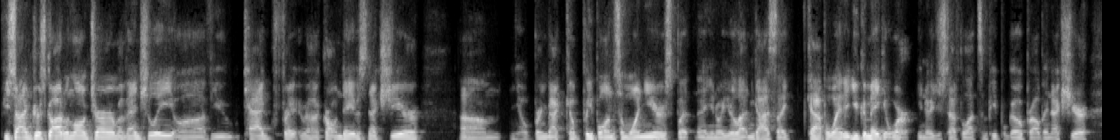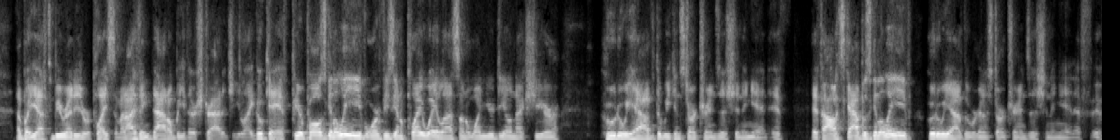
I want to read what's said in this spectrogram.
if you sign Chris Godwin long term, eventually, uh, if you tag uh, Carlton Davis next year, um, you know, bring back a couple people on some one years, but uh, you know, you're letting guys like cap away that you can make it work. You know, you just have to let some people go probably next year, uh, but you have to be ready to replace them. And I think that'll be their strategy. Like, okay, if Pierre Paul is going to leave, or if he's going to play way less on a one year deal next year, who do we have that we can start transitioning in? If if Alex Cappa is going to leave, who do we have that we're going to start transitioning in? If if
